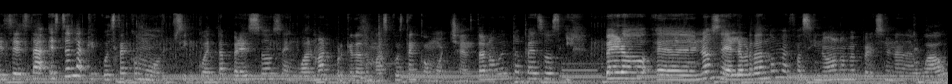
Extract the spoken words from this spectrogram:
es esta. Esta es la que cuesta como 50 pesos en Walmart porque las demás cuestan como 80, 90 pesos. Pero eh, no sé, la verdad no me fascinó, no me pareció nada wow.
